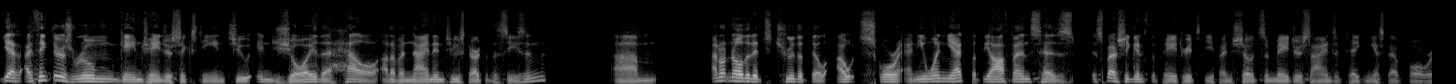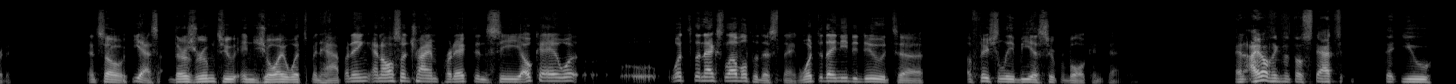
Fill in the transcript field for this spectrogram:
yes, I think there's room game changer 16 to enjoy the hell out of a 9 and 2 start to the season. Um I don't know that it's true that they'll outscore anyone yet, but the offense has, especially against the Patriots defense, showed some major signs of taking a step forward. And so, yes, there's room to enjoy what's been happening and also try and predict and see, okay, what what's the next level to this thing? What do they need to do to officially be a Super Bowl contender? And I don't think that those stats that you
